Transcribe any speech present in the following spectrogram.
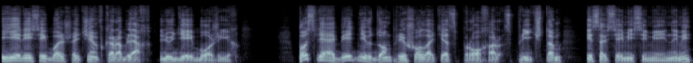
ересей больше, чем в кораблях людей божьих. После обедни в дом пришел отец Прохор с причтом и со всеми семейными.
